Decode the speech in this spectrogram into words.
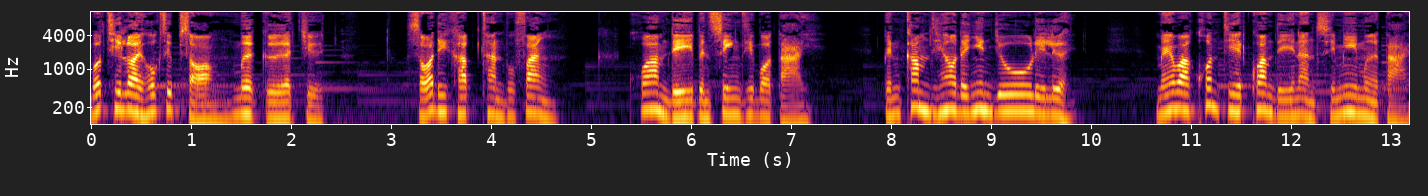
บทที่ร้อยหกสิบสองเมื่อเกลือจืด สวัสดีครับท่านผู้ฟัง ความดีเป็นสิ่งที่บ่ตาย เป็นคำที่เฮาได้ยินอยู่เรื่อยๆ แม้ว่าคนที่เฮ็ดความดีนั่นสิมีมือตาย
